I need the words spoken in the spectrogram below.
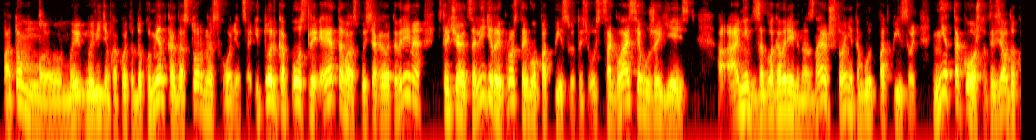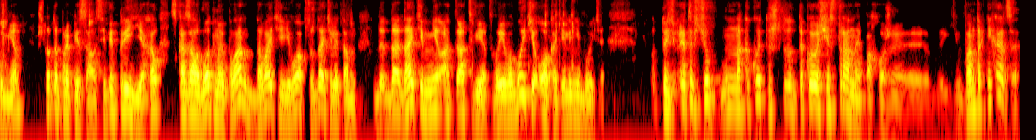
потом э, мы, мы видим какой-то документ, когда стороны сходятся. И только после этого, спустя какое-то время, встречаются лидеры и просто его подписывают. То есть согласие уже есть. А, они заблаговременно знают, что они там будут подписывать. Нет такого, что ты взял документ, что-то прописал себе, приехал, сказал, вот мой план, давайте его обсуждать, или там, дайте мне ответ, вы его будете окать или не будете. То есть это все на какое-то что-то такое очень странное похоже. Вам так не кажется?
